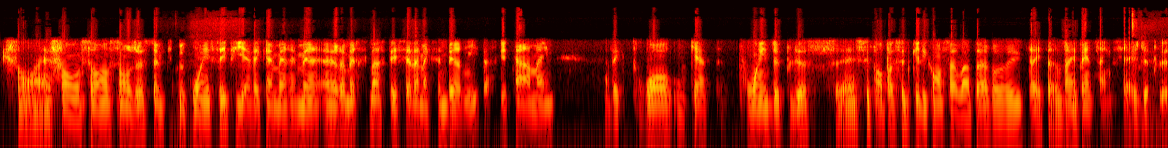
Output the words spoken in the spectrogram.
qu'ils sont, sont, sont, juste un petit peu coincés. Puis avec un, remerciement spécial à Maxime Bernier, parce que quand même, avec trois ou quatre points de plus, euh, c'est pas possible que les conservateurs auraient eu peut-être 20-25 sièges de plus.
